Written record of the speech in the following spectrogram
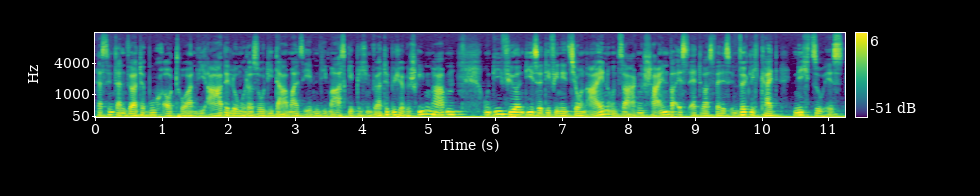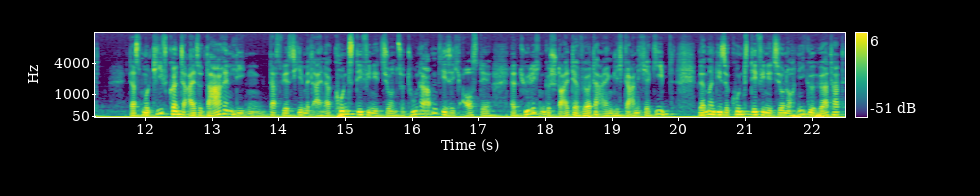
das sind dann Wörterbuchautoren wie Adelung oder so, die damals eben die maßgeblichen Wörterbücher geschrieben haben. Und die führen diese Definition ein und sagen, scheinbar ist etwas, wenn es in Wirklichkeit nicht so ist. Das Motiv könnte also darin liegen, dass wir es hier mit einer Kunstdefinition zu tun haben, die sich aus der natürlichen Gestalt der Wörter eigentlich gar nicht ergibt. Wenn man diese Kunstdefinition noch nie gehört hat,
